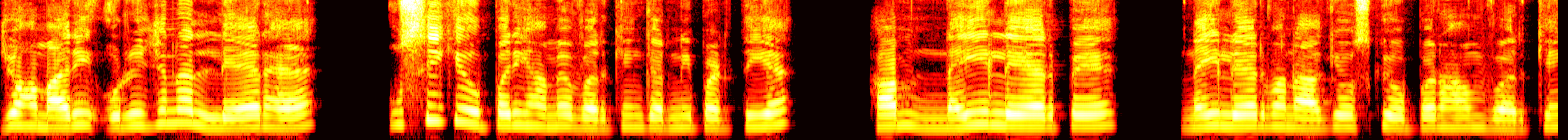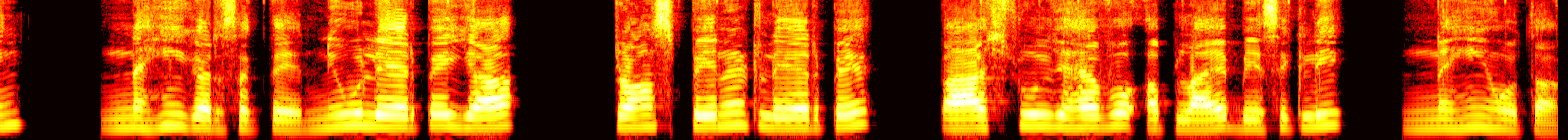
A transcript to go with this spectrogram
जो हमारी ओरिजिनल लेयर है, उसी के ऊपर ही हमें वर्किंग करनी पड़ती है। हम नई लेयर पे, नई लेयर बना के उसके ऊपर हम वर्किंग नहीं कर सकते। न्यू लेयर पे या ट्रांसपेरेंट लेयर पे पैच टूल जो है वो अप्लाई बेसिकली नहीं होता।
